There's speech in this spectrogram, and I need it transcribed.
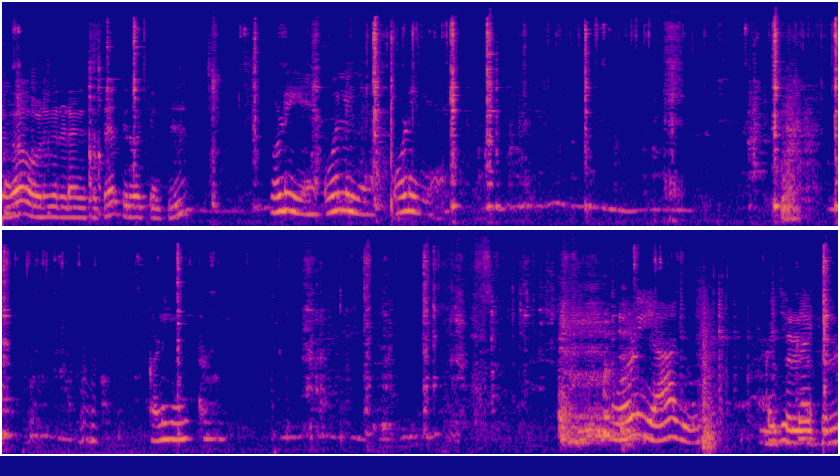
ಇವಾಗ ಹೋಳಿಗೆ ರೆಡಿ ಆಗಿರ್ತತೆ ತಿರ್ಗಕ್ಕಿಂತ ಹೋಳಿಗೆ ಹೋಳಿಗೆ ಹೋಳಿಗೆ ಕಳಿಗೆ ಹೋಳಿಗೆ ಯಾರು ಸರಿ ಸರಿ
